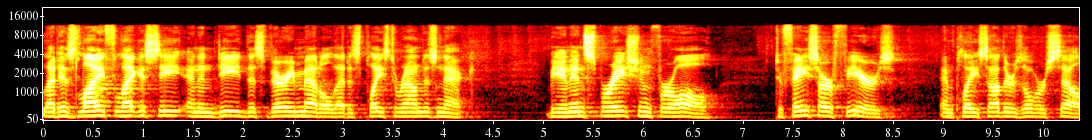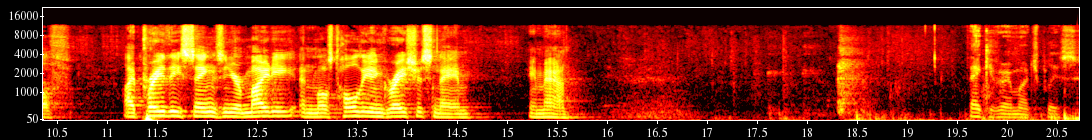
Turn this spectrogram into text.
Let his life, legacy, and indeed this very medal that is placed around his neck be an inspiration for all to face our fears and place others over self. I pray these things in your mighty and most holy and gracious name. Amen. Thank you very much, please.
